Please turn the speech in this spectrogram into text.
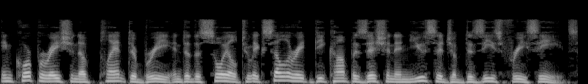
incorporation of plant debris into the soil to accelerate decomposition and usage of disease-free seeds.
